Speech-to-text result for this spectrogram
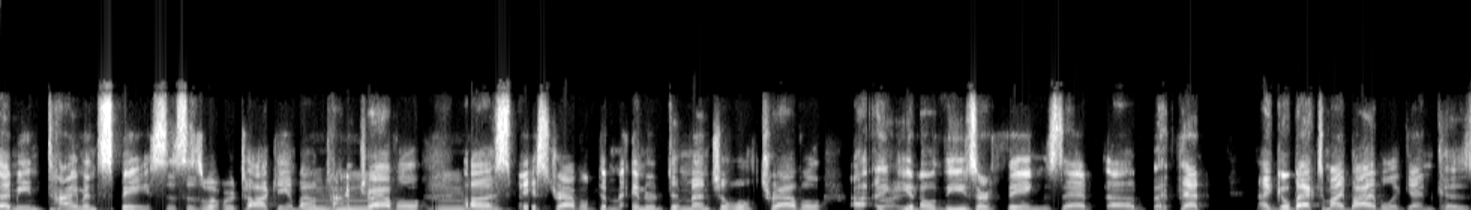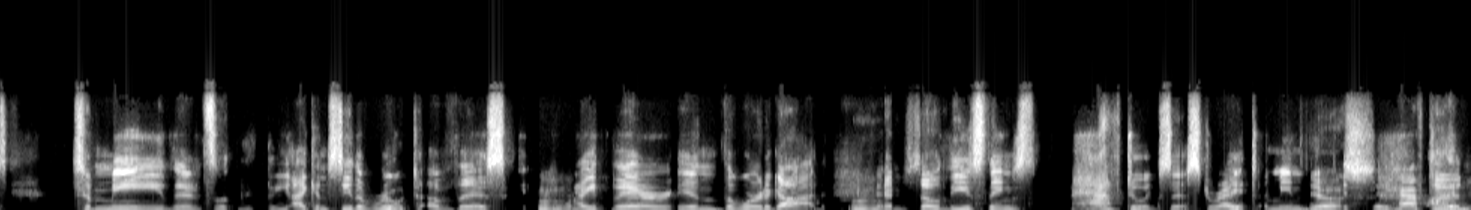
I mean, time and space. This is what we're talking about: time Mhm. travel, uh, Mhm. space travel, dim- interdimensional travel. Uh, Right. You know, these are things that uh, that I go back to my Bible again because to me, there's I can see the root of this Mhm. right there in the Word of God, Mhm. and so these things have to exist, right? I mean, Yes. they have to. I'm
